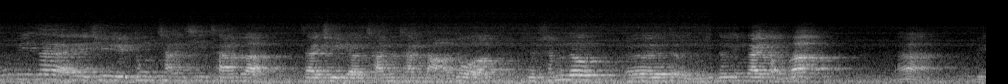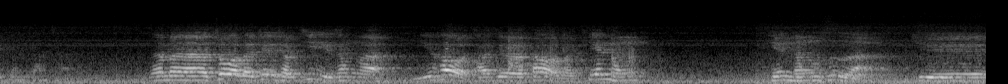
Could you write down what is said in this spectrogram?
不必再去东参西参了，再去要参禅打坐，就什么都呃，你都应该懂了，啊，不必更加参。那么做了这首偈颂啊。以后他就到了天童，天童寺啊，去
